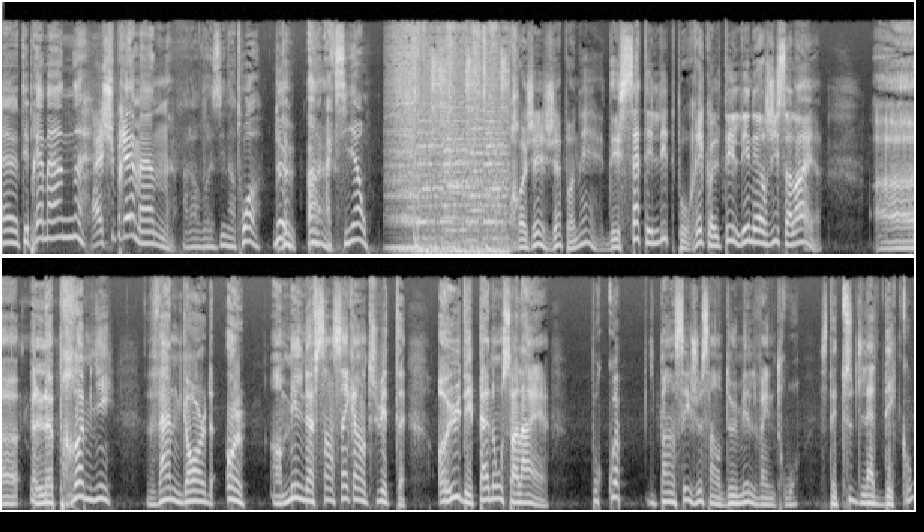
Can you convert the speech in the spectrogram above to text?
Euh, t'es prêt, man? Ah, je suis prêt, man. Alors, vas-y, dans 3, 2, 1, action. Projet japonais. Des satellites pour récolter l'énergie solaire. Euh, le premier, Vanguard 1, en 1958, a eu des panneaux solaires. Pourquoi y penser juste en 2023? C'était-tu de la déco?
